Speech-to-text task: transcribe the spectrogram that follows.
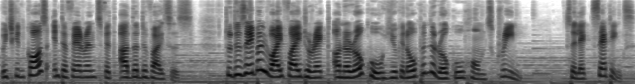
which can cause interference with other devices. To disable Wi-Fi Direct on a Roku, you can open the Roku home screen. Select Settings.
